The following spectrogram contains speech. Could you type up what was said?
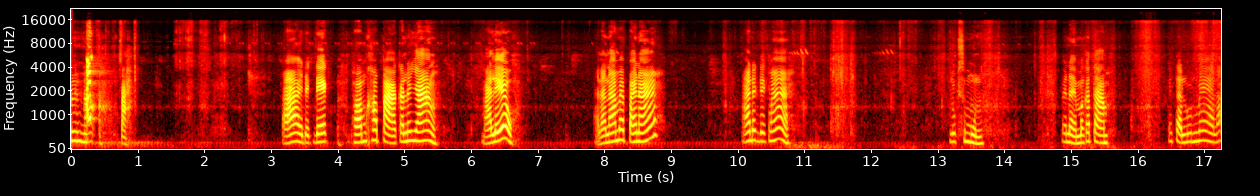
นๆเนาะปไป เด็กๆ พร้อมเข้าป่ากันหรือยัง มาเร็วไปแล้วนะไม่ไปนะมาเด็กๆมา ลูกสมุน ไปไหนมันก็ตามตั้งแต่รุ่นแม่ละ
